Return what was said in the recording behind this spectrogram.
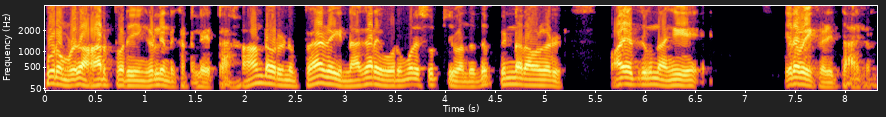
கூறும்பொழுது ஆர்ப்பரியுங்கள் என்று கட்டளையிட்டார். ஆண்டவரின் பேழை நகரை ஒரு முறை சுற்றி வந்தது. பின்னர் அவர்கள் வாயத்திலிருந்து அங்கே இரவை கழித்தார்கள்.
